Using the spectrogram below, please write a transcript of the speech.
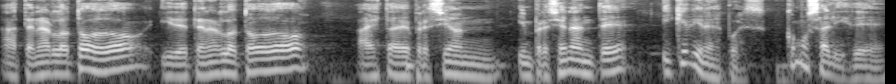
a tenerlo todo y de tenerlo todo a esta depresión impresionante. ¿Y qué viene después? ¿Cómo salís de,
